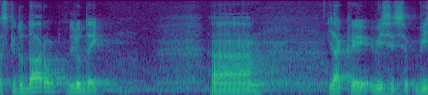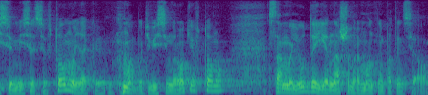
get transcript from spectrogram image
з-під удару людей. Як і 8, 8 місяців тому, як і, мабуть, 8 років тому, саме люди є нашим ремонтним потенціалом.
